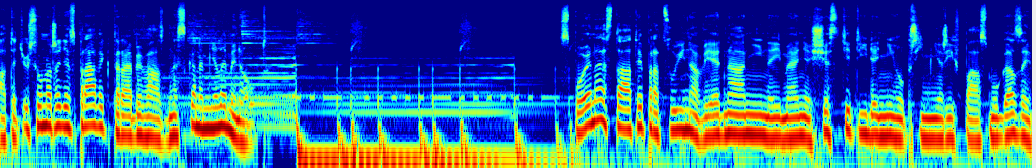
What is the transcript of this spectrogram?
A teď už jsou na řadě zprávy, které by vás dneska neměly minout. Spojené státy pracují na vyjednání nejméně šestitýdenního příměří v pásmu Gazy,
